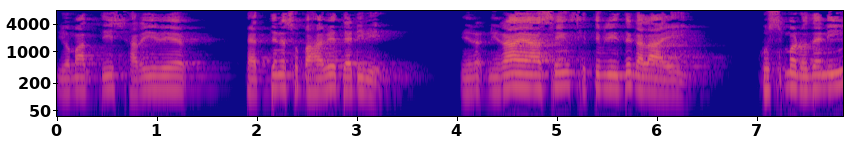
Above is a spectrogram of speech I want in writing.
යොමද්දී ශරීරයේ පැද්දෙන ස්වභාවය දැඩි වේ. નિરાයාසයෙන් සිතවිලිද ගලා එයි. හුස්ම නොදැනී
